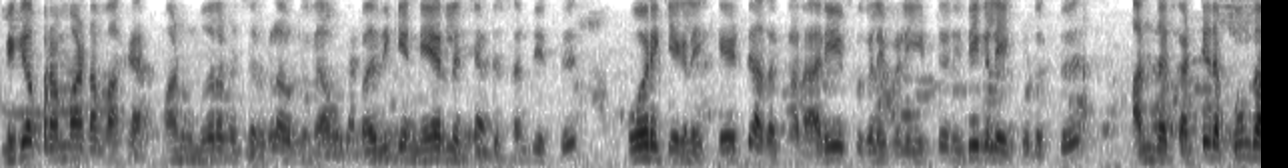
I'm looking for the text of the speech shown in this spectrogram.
மிக பிரம்மாண்டமாக மனு முதலமைச்சர்கள் அவர்கள் அவங்க பகுதிக்கே நேரில் சென்று சந்தித்து கோரிக்கைகளை கேட்டு அதற்கான அறிவிப்புகளை வெளியிட்டு நிதிகளை கொடுத்து அந்த கட்டிட பூங்கா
